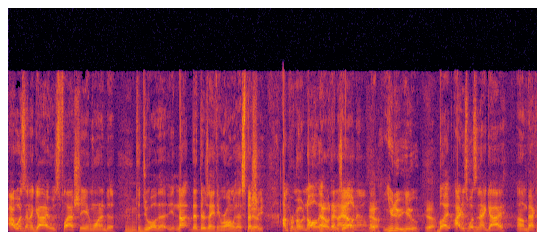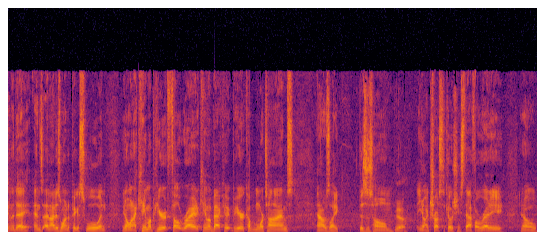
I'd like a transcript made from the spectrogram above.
I wasn't a guy who was flashy and wanted to, Mm-hmm. to do all that. Not that there's anything wrong with that, especially I'm promoting all that with NIL yeah. now. Yeah. Like, you do you. Yeah. But I just wasn't that guy um, back in the day, and, and I just wanted to pick a school. And you know, when I came up here, it felt right. I came up back up here a couple more times, and I was like, this is home Yeah. you know, I trust the coaching staff already. You know,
